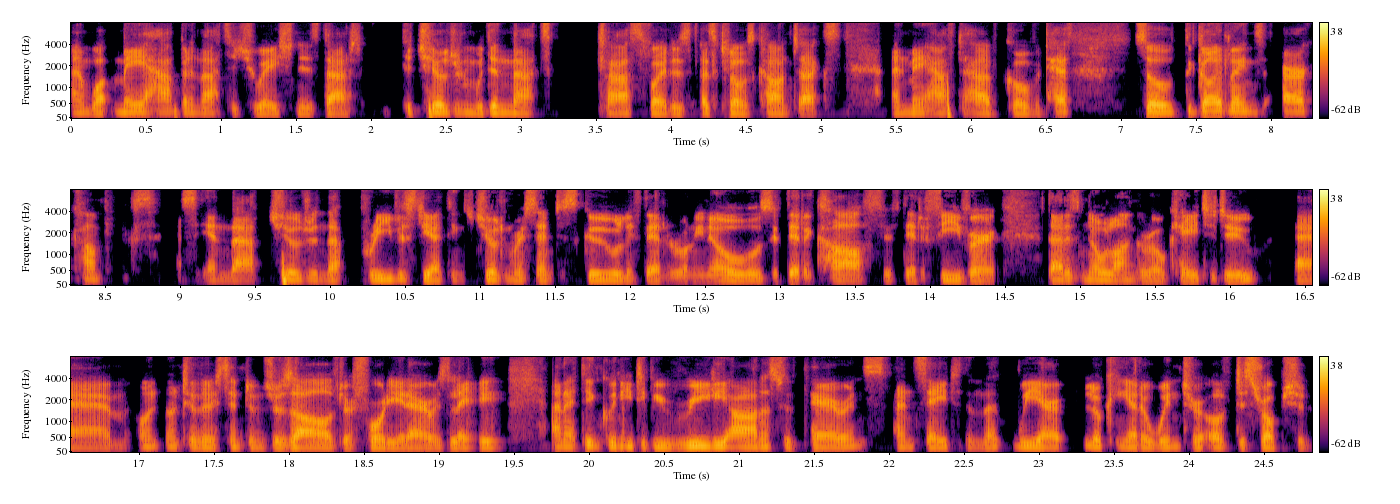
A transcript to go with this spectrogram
And what may happen in that situation is that the children within that classified as, as close contacts and may have to have COVID tests. So the guidelines are complex in that children that previously, I think children were sent to school if they had a runny nose, if they had a cough, if they had a fever, that is no longer okay to do um, un- until their symptoms resolved or 48 hours late. And I think we need to be really honest with parents and say to them that we are looking at a winter of disruption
